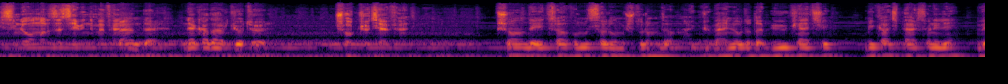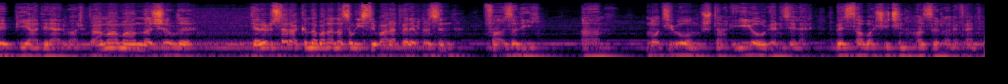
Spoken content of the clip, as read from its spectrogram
Bizimle olmanıza sevindim efendim. Ben de. Ne kadar kötü. Çok kötü efendim. Şu anda etrafımız sarılmış durumda. Güvenli odada büyükelçi, birkaç personeli ve piyadeler var. Tamam anlaşıldı. Teröristler hakkında bana nasıl istihbarat verebilirsin? Fazla değil. Aa, motive olmuşlar, iyi organizeler ve savaş için hazırlar efendim.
